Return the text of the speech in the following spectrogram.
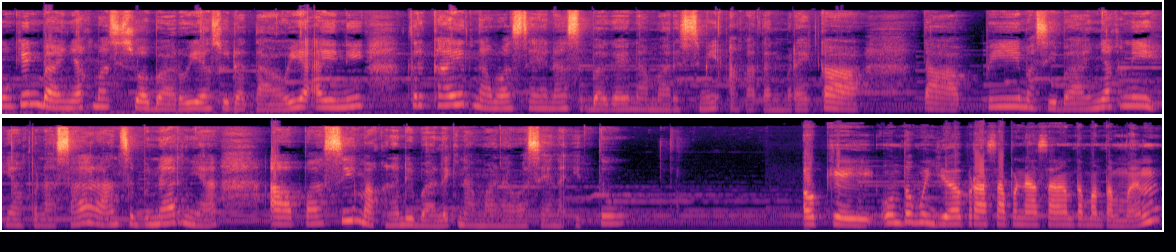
Mungkin banyak mahasiswa baru yang sudah tahu ya Aini terkait Nawasena sebagai nama resmi angkatan mereka. Tapi masih banyak nih yang penasaran sebenarnya apa sih makna dibalik nama Nawasena itu? Oke, untuk menjawab rasa penasaran teman-teman,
